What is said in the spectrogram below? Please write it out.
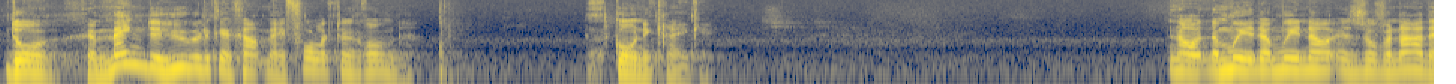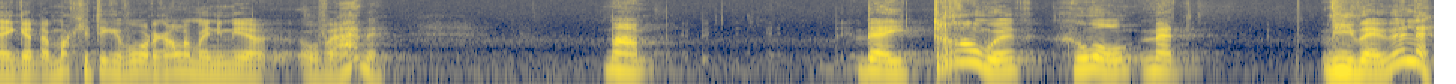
Door gemengde huwelijken gaat mijn volk ten gronde. Koninkrijken. Nou, daar moet, je, daar moet je nou eens over nadenken. Daar mag je tegenwoordig allemaal niet meer over hebben. Maar wij trouwen gewoon met wie wij willen.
